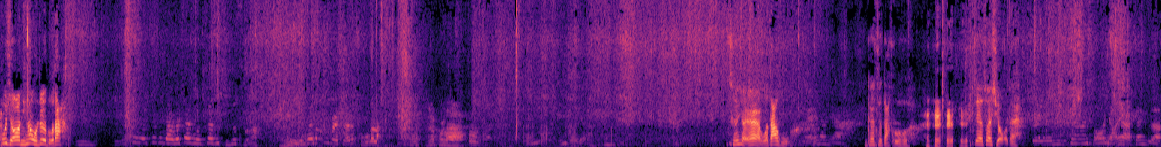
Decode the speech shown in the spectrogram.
不小，你看我这有多大？这个这个养的再不再不洗就死了。嗯。你看这后边全是虫子了。时候了。嗯。程小燕，我大姑。你看这大土豆子，这也算小的。个三嫂、洋洋、三哥，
